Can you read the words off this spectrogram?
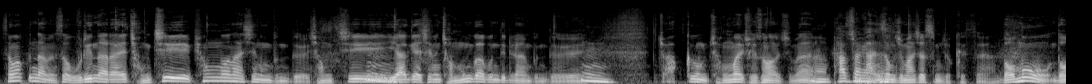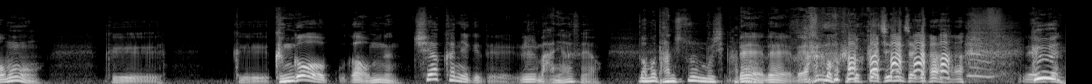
선거 끝나면서 우리나라의 정치 평론하시는 분들, 정치 음. 이야기하시는 전문가분들이라는 분들 음. 조금 정말 죄송하지만 어, 반성 좀 하셨으면 좋겠어요. 너무 너무 그그 그 근거가 없는 취약한 얘기들을 많이 하세요. 너무 단순 무식하다. 네, 네, 네. 뭐 그것까지는 제가 네, 그, 네.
